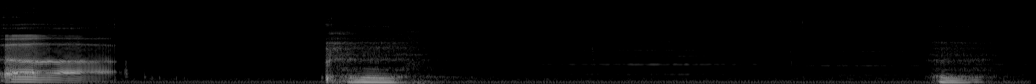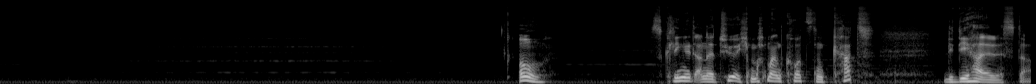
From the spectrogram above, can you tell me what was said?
Äh. Hm. Hm. Oh, es klingelt an der Tür. Ich mache mal einen kurzen Cut. Die DHL ist da.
